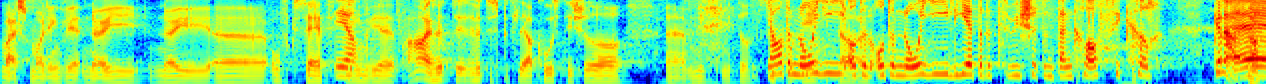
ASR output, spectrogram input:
Äh. Weißt du, mal irgendwie neu, neu äh, aufgesetzt, Ja. irgendwie, ah, heute, heute ist es ein bisschen akustischer, ähm, nicht mit der Ja, oder neue, oder, oder neue Lieder dazwischen und dann Klassiker. Genau, das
